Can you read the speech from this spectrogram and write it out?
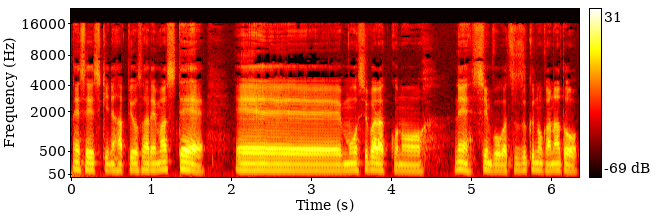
ね、正式に発表されまして、えー、もうしばらくこの、ね、辛抱が続くのかなと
